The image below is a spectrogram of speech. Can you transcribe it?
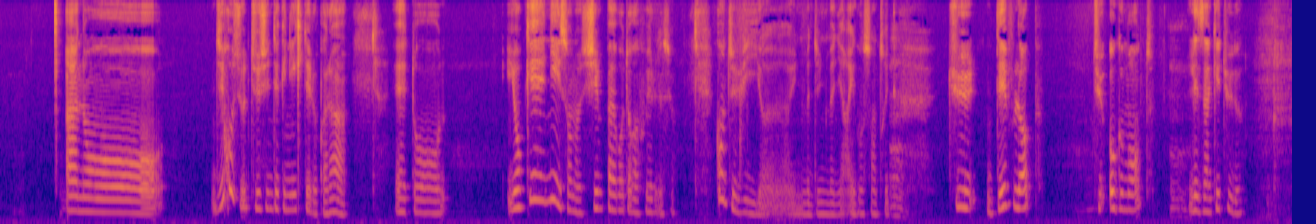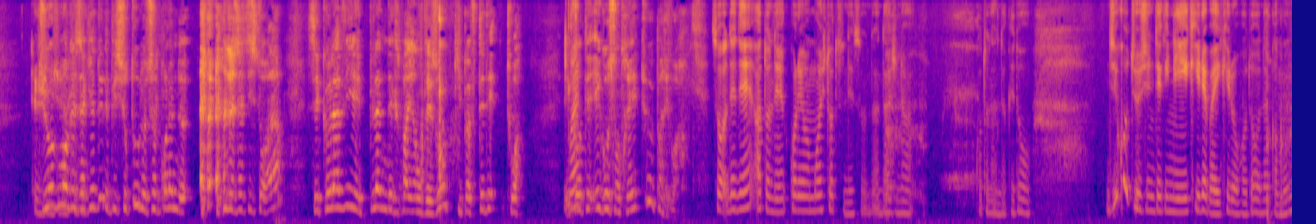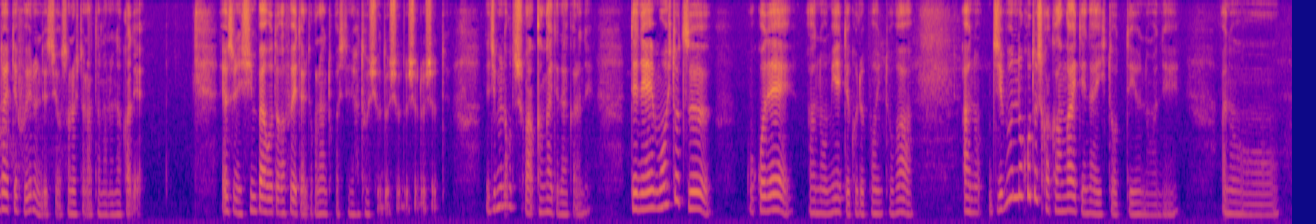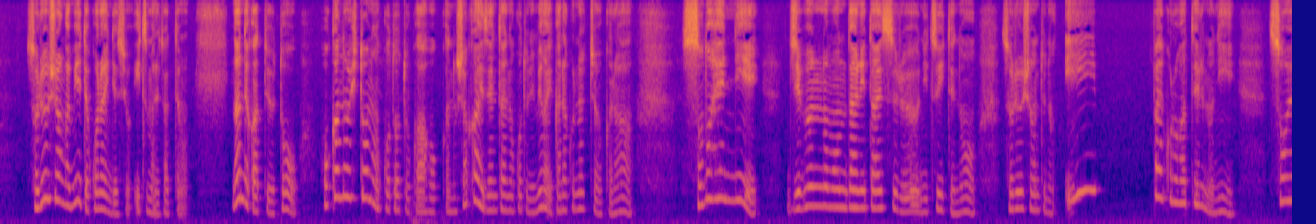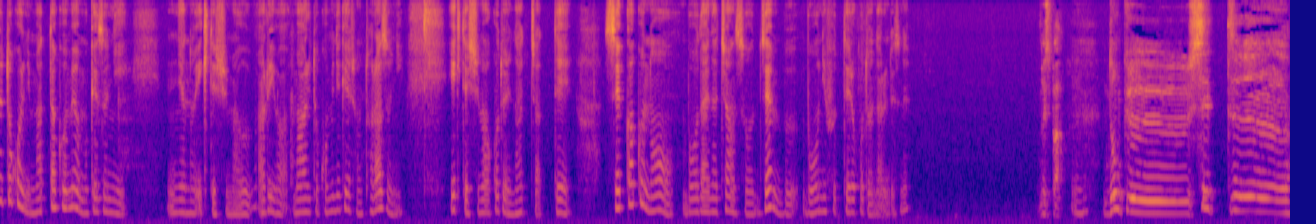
あの自己中心的に生きてるからえっ、と余計にその心配事が増えるですよ。Quand tu vis euh, une- d'une manière égocentrique, Mm. tu développes, tu augmentes Mm. les inquiétudes. Tu Je- augmentes je- les inquiétudes et puis surtout le seul problème de, de cette histoire-là, c'est que la vie est pleine d'expériences des autres qui peuvent t'aider toi. Et Ouais. quand tu es égocentré, tu veux pas les voir. そうでねあとねこれをもう一つねそんな大事なことなんだけど 自己中心的に生きれば生きるほどなんか問題って増えるんですよその人の頭の中で。要するに心配事が増えたりとかなんとかしてねどうしようどうしようどうしようどうしようって。で自分のことしか考えてないからね。でねもう一つここであの見えてくるポイントがあの自分のことしか考えてない人っていうのはねあのソリューションが見えてこないんですよいつまでたっても。なんでかっていうと他の人のこととかほあの社会全体のことに目がいかなくなっちゃうからその辺に自分の問題に対するについてのソリューションっていうのがいっぱい転がっているのにそういうところに全く目を向けずにあの生きてしまうあるいは周りとコミュニケーションを取らずに生きてしまうことになっちゃってせっかくの膨大なチャンスを全部棒に振っていることになるんですね。n'est-ce pas. Mhm. Donc, euh, c'est. Euh,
